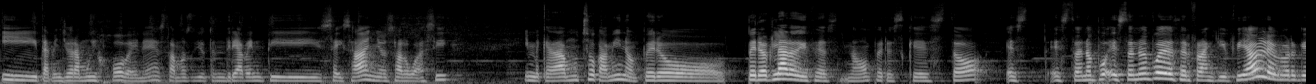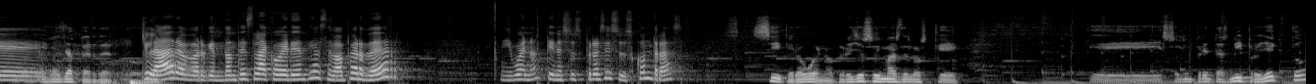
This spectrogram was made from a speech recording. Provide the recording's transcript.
Y también yo era muy joven, ¿eh? Estamos, yo tendría 26 años, algo así. Y me quedaba mucho camino, pero, pero claro, dices, no, pero es que esto, esto, no, esto no puede ser franquiciable porque... Y vaya a perder. Claro, porque entonces la coherencia se va a perder. Y bueno, tiene sus pros y sus contras. Sí, pero bueno, pero yo soy más de los que, que Solo Imprenta es mi proyecto,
